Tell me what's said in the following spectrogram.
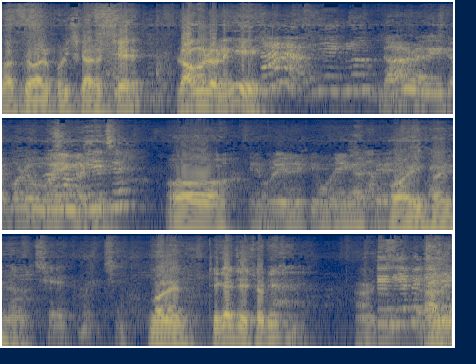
ঘর দেওয়ার পরিষ্কার হচ্ছে। রং হলো নাকি? দাঁড়ানো না এইটা পরে ওয়ারিং আছে। ও। ওয়ারিং হয়নি না বলেন ঠিক আছে ছবি আমি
